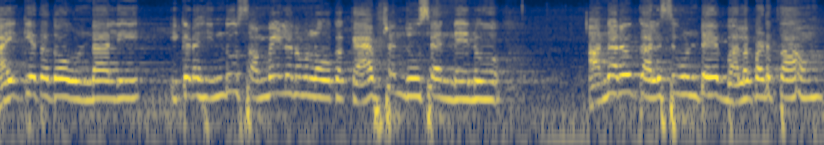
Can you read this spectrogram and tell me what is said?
ఐక్యతతో ఉండాలి. ఇక్కడ హిందూ సమ్మేళనంలో ఒక క్యాప్షన్ చూశాను నేను. అందరూ కలిసి ఉంటే బలపడతాం.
